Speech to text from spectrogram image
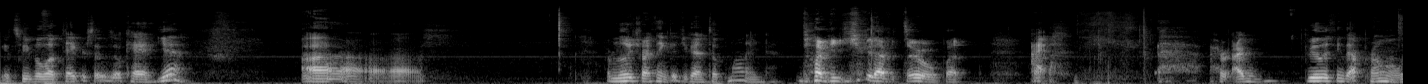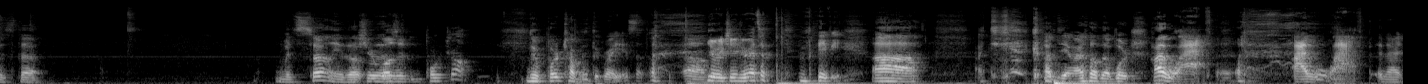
It's people love Taker, so it was okay. Yeah. Uh, I'm really trying to think because you kind of took mine. I mean, you could have it too, but I, I really think that promo was the was certainly the sure the, wasn't pork chop. No, pork chop was the greatest. Um, You want to change your answer? maybe. Uh, I, God damn, I love that pork. I laughed. I laughed, and I,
